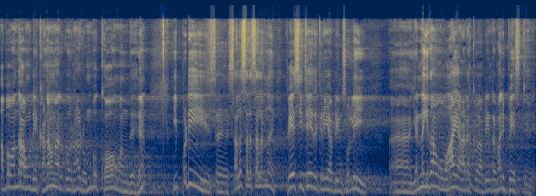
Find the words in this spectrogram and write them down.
அப்போ வந்து அவங்களுடைய கணவனாருக்கு ஒரு நாள் ரொம்ப கோபம் வந்து இப்படி ச- சல சல சலன்னு பேசிட்டே இருக்கிறீ அப்படின்னு சொல்லி என்னைக்கு தான் அவன் வாயை அடக்கு அப்படின்ற மாதிரி பேசிட்டாரு.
